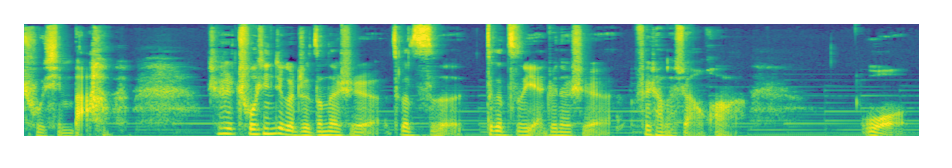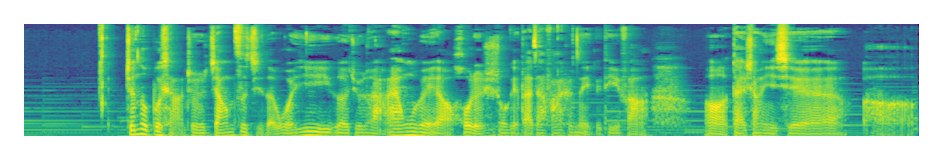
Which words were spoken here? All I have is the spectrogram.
初心吧。其实“初心”这个字真的是这个字，这个字眼真的是非常的玄幻。我。真的不想就是将自己的唯一一个就是安慰啊，或者是说给大家发声的一个地方，呃，带上一些呃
